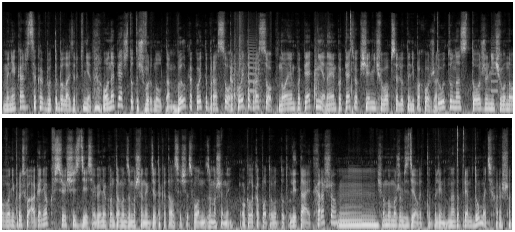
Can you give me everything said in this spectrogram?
Мне кажется, как будто бы лазерки нет. Он опять что-то швырнул там. Был какой-то бросок. Какой-то бросок, но ЭМП5 нет. На ЭМП5 вообще ничего абсолютно не похоже. Тут у нас тоже ничего нового не происходит. Огонек все еще здесь. Огонек вон там он за машиной где-то катался сейчас. Вон за машиной. Около капота вот тут. Летает. Хорошо. М -м, что мы можем сделать-то? Блин, надо прям думать. Хорошо.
